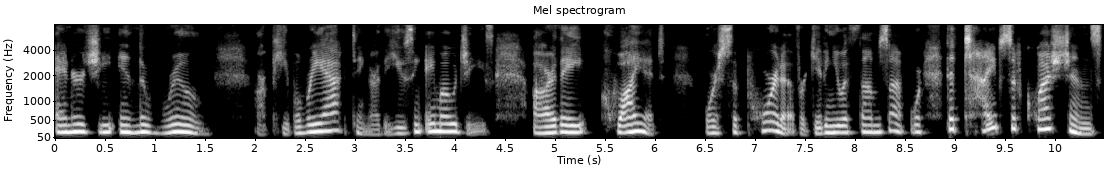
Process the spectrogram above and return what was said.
energy in the room. Are people reacting? Are they using emojis? Are they quiet? or supportive or giving you a thumbs up or the types of questions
